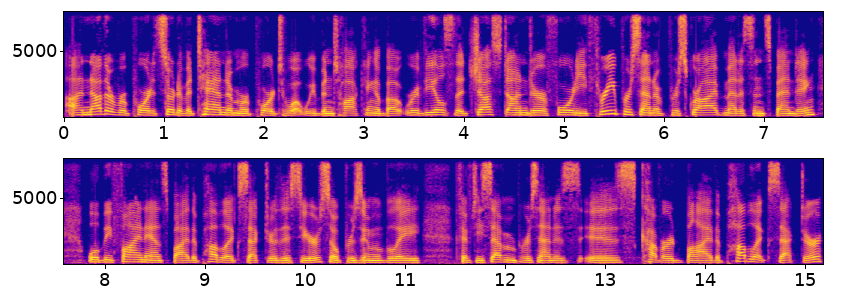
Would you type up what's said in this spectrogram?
another report, it's sort of a tandem report to what we've been talking about, reveals that just under forty-three percent of prescribed medicine spending will be financed by the public sector this year, so presumably 57% is, is covered by the public sector.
